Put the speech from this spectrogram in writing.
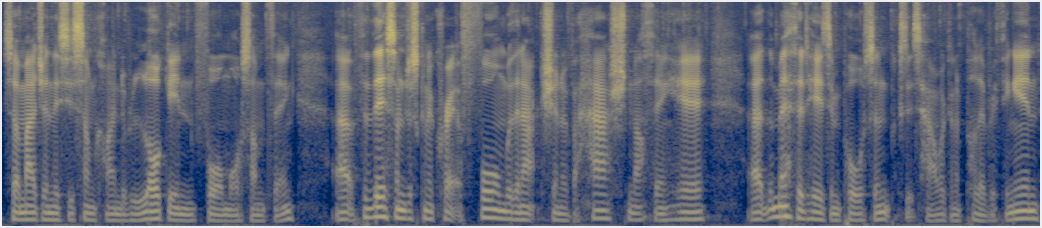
So imagine this is some kind of login form or something. Uh, for this, I'm just going to create a form with an action of a hash, nothing here. Uh, the method here is important because it's how we're going to pull everything in.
